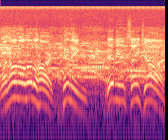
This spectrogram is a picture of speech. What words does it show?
Winona Littleheart pinning Vivian St. John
